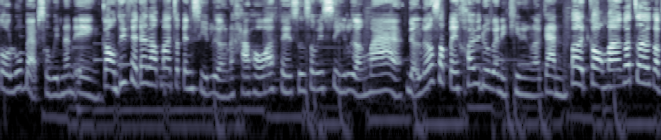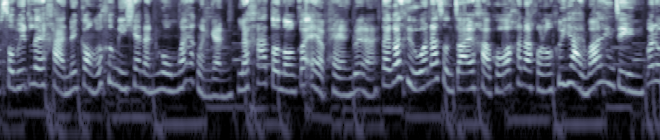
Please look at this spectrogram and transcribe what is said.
ตัวรูปแบบสวิตนั่นเอง กล่องที่เฟซได้รับมาจะเป็นสีเหลืองนะคะ เพราะว่าเฟซซื้อสวิตช์สีเหลืองมา เดี๋ยวเรื่องสเปคค่อยไปดูกันอีกทีหนึ่งแล้วกัน เปิดกล่องมาก็เจอกับสวิตเลยค่ะ ในกล่องก็คือมีแค่นั้นงงมากเหมือนกัน และค่าตัวน้องก็แอบแพงด้วยนะ แต่ก็ถือว่าน่าสนใจค่ะ เพราะว่าขนาดของน้องคือใหญ่มากจริง ๆ มาดู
